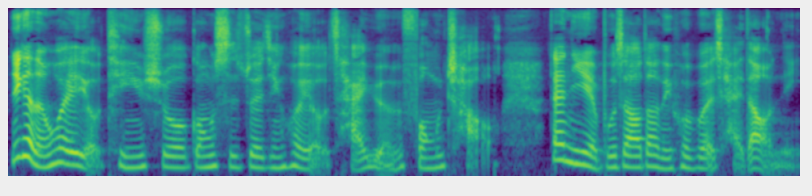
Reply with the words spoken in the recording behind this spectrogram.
你可能会有听说公司最近会有裁员风潮，但你也不知道到底会不会裁到你。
